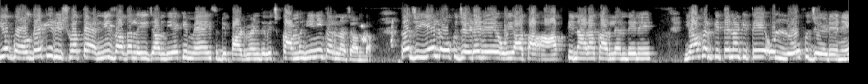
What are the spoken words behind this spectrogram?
ਕਿ ਉਹ ਬੋਲਦਾ ਹੈ ਕਿ ਰਿਸ਼ਵਤ ਇੰਨੀ ਜ਼ਿਆਦਾ ਲਈ ਜਾਂਦੀ ਹੈ ਕਿ ਮੈਂ ਇਸ ਡਿਪਾਰਟਮੈਂਟ ਦੇ ਵਿੱਚ ਕੰਮ ਹੀ ਨਹੀਂ ਕਰਨਾ ਚਾਹੁੰਦਾ। ਤਾਂ ਜਿਹੇ ਲੋਕ ਜਿਹੜੇ ਨੇ ਉਹ ਜਾਂ ਤਾਂ ਆਪ ਕਿਨਾਰਾ ਕਰ ਲੈਂਦੇ ਨੇ ਜਾਂ ਫਿਰ ਕਿਤੇ ਨਾ ਕਿਤੇ ਉਹ ਲੋਕ ਜਿਹੜੇ ਨੇ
